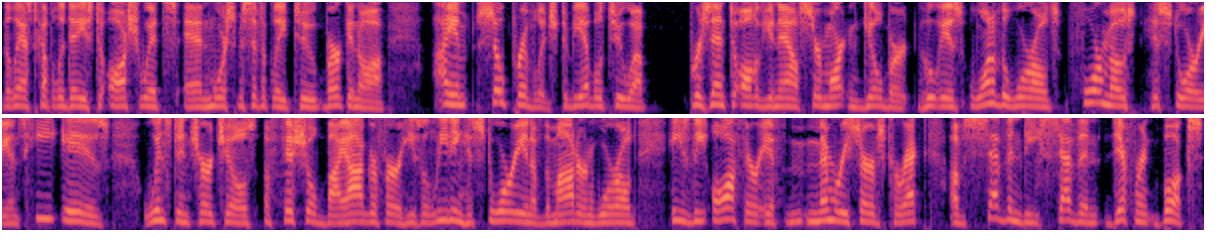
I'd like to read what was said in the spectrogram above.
the last couple of days to Auschwitz and more specifically to Birkenau. I am so privileged to be able to uh, present to all of you now Sir Martin Gilbert, who is one of the world's foremost historians. He is Winston Churchill's official biographer. He's a leading historian of the modern world. He's the author, if memory serves correct, of 77 different books.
